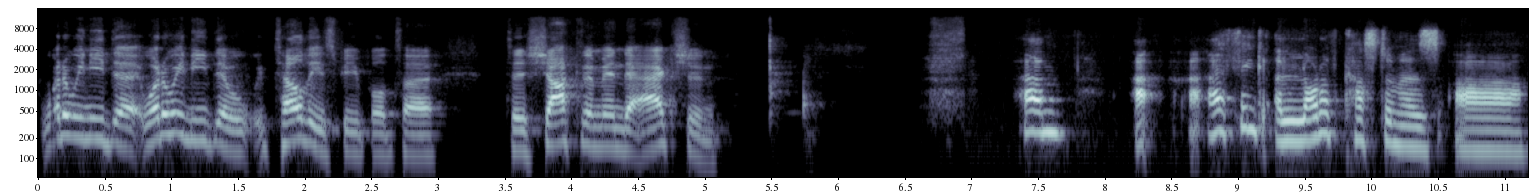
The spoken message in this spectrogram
what do we need to what do we need to tell these people to to shock them into action? Um, I, I think a lot of customers are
